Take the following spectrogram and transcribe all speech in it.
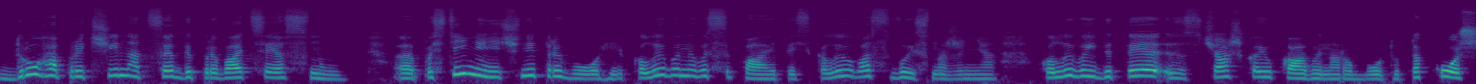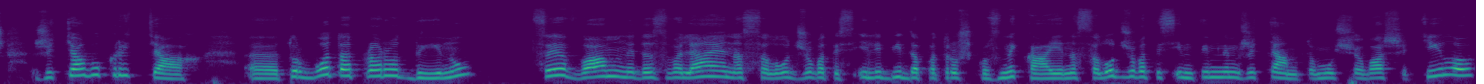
Друга причина це депривація сну. Е, Постійні нічні тривоги, коли ви не висипаєтесь, коли у вас виснаження, коли ви йдете з чашкою кави на роботу, також життя в укриттях, е, турбота про родину. Це вам не дозволяє насолоджуватись, і лібіда потрошку зникає, насолоджуватись інтимним життям, тому що ваше тіло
